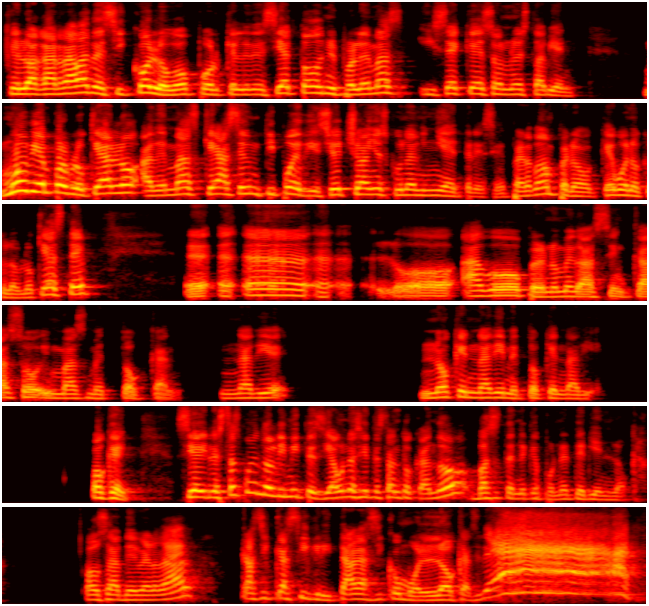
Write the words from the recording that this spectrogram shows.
que lo agarraba de psicólogo porque le decía todos mis problemas y sé que eso no está bien. Muy bien por bloquearlo. Además, que hace un tipo de 18 años con una niña de 13? Perdón, pero qué bueno que lo bloqueaste. Eh, eh, eh, lo hago, pero no me hacen caso y más me tocan. Nadie, no que nadie me toque nadie. Ok, si le estás poniendo límites y aún así te están tocando, vas a tener que ponerte bien loca. O sea, de verdad, casi, casi gritar así como loca, así de, ¡Ah!",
